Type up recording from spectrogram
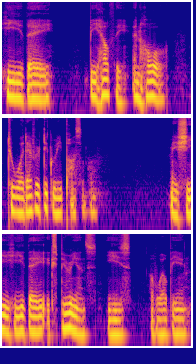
he, they be healthy and whole to whatever degree possible. May she, he, they experience ease of well being.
